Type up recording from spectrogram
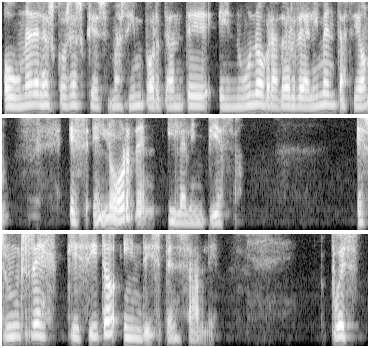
O una de las cosas que es más importante en un obrador de alimentación es el orden y la limpieza. Es un requisito indispensable. Pues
